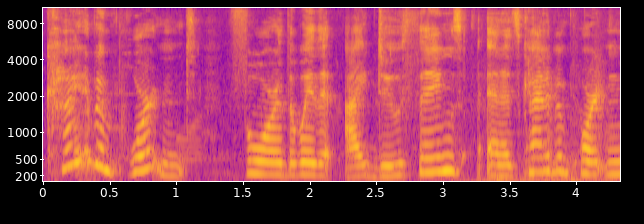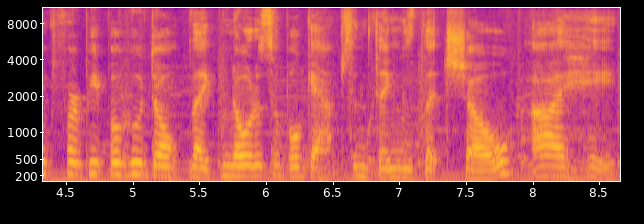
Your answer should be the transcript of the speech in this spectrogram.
kind of important for the way that I do things and it's kind of important for people who don't like noticeable gaps and things that show. I hate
